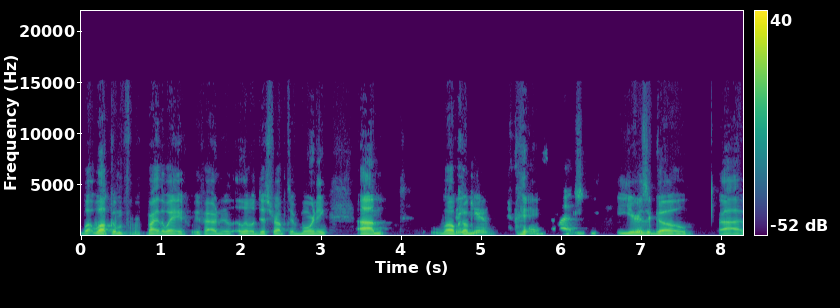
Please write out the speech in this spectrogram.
well, welcome, for, by the way. We've had a, a little disruptive morning. Um, welcome. Thank you. Thanks so much. years ago, uh,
